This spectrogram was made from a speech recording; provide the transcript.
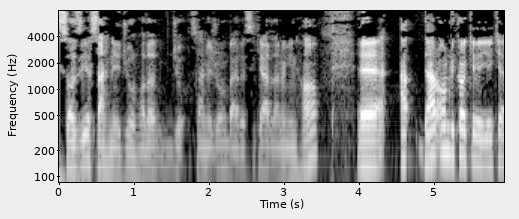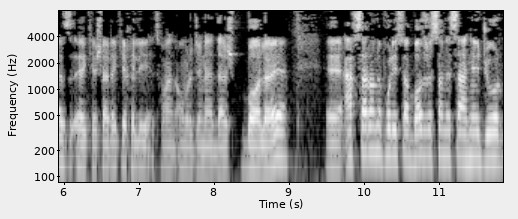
پاکسازی صحنه جرم حالا صحنه جرم بررسی کردن و اینها. در آمریکا که یکی از کشورهایی که خیلی اتفاقا آمار جنایت درش بالاه افسران پلیس و بازرسان صحنه جرم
